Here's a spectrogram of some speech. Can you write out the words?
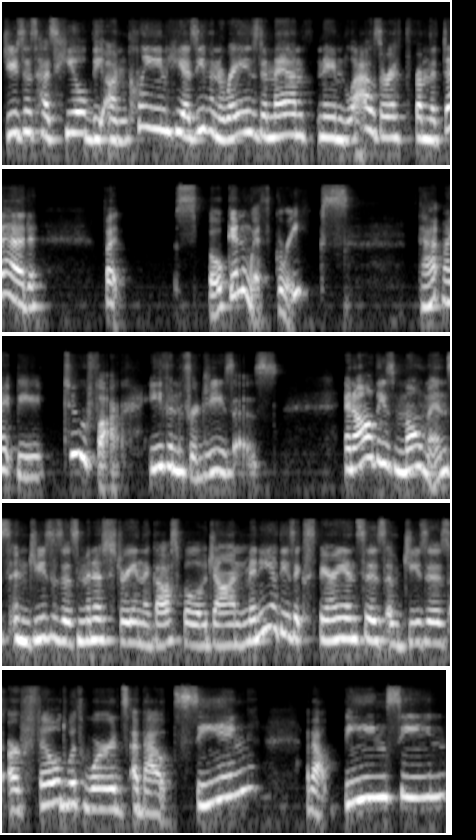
Jesus has healed the unclean. He has even raised a man named Lazarus from the dead. But spoken with Greeks? That might be too far, even for Jesus. In all these moments in Jesus' ministry in the Gospel of John, many of these experiences of Jesus are filled with words about seeing, about being seen,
